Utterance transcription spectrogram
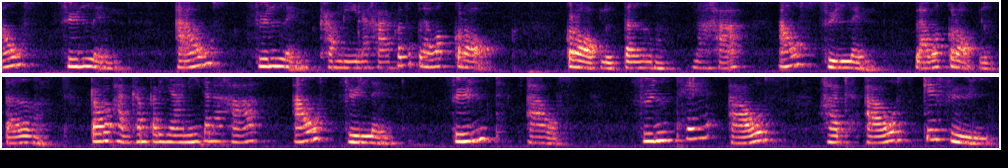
ausfüllen ausfüllen คำนี้นะคะ ก็จะแปลว่ากรอก กรอกหรือเติมนะคะ ausfüllen แปลว่ากรอกหรือเติม เรามาผ่านคำกริยานี้กันนะคะ ausfüllen füllt aus füllte aus hat ausgefüllt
